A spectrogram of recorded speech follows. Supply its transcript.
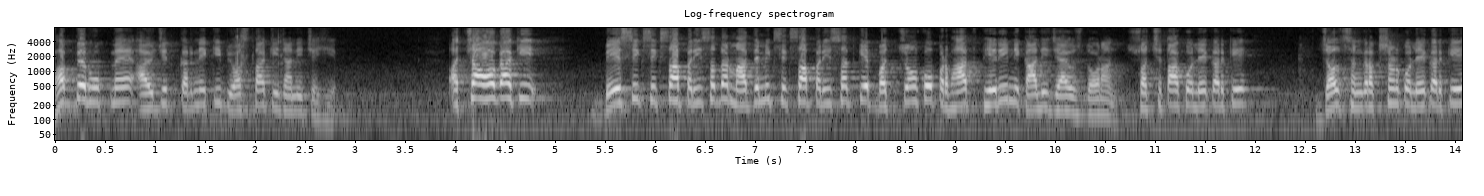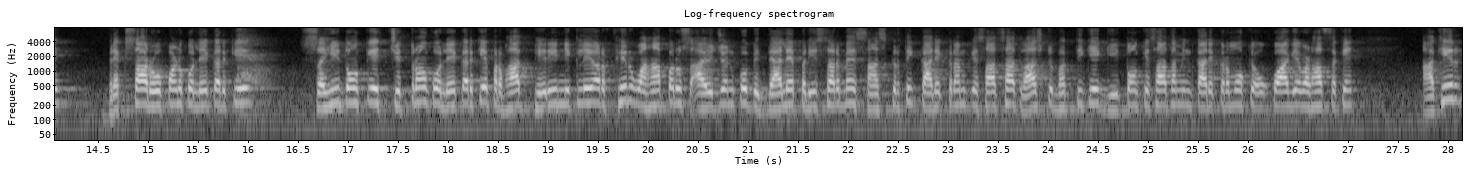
भव्य रूप में आयोजित करने की व्यवस्था की जानी चाहिए। अच्छा होगा कि बेसिक शिक्षा परिषद और माध्यमिक शिक्षा परिषद के बच्चों को प्रभात फेरी निकाली जाए उस दौरान। स्वच्छता को लेकर के, जल संरक्षण को लेकर के, वृक्षारोपण को लेकर के शहीदों के चित्रों को लेकर के प्रभात फेरी निकले और फिर वहाँ पर उस आयोजन को विद्यालय परिसर में सांस्कृतिक कार्यक्रम के साथ साथ राष्ट्रभक्ति के गीतों के साथ हम इन कार्यक्रमों को आगे बढ़ा सकें। आखिर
